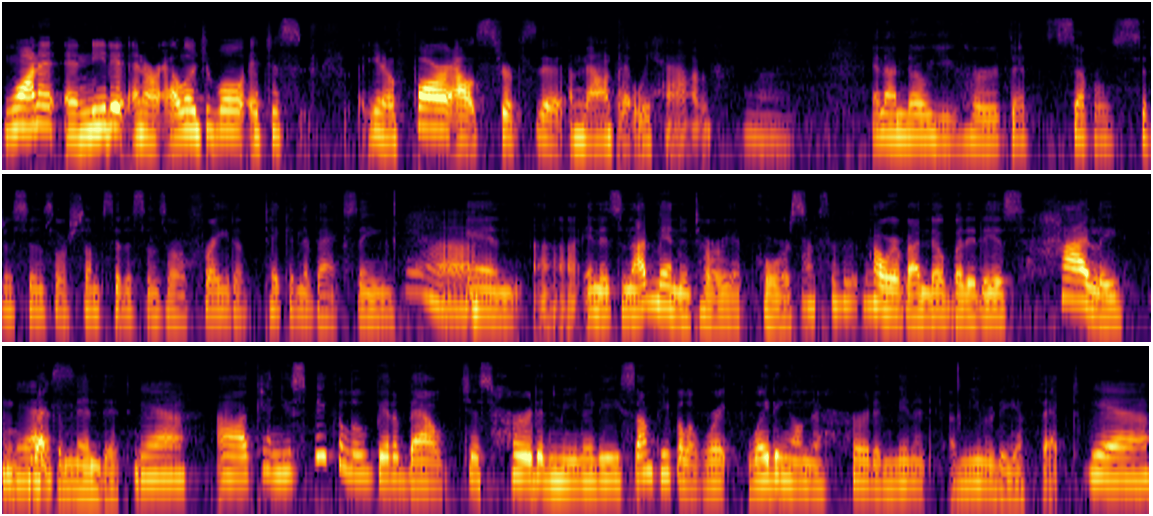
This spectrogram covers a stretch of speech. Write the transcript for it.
want it and need it and are eligible, it just you know far outstrips the amount that we have. Right. And I know you've heard that several citizens or some citizens are afraid of taking the vaccine. Yeah, And, uh, and it's not mandatory, of course. absolutely. However, I know, but it is highly Yes. recommended. Yeah. Uh, can you speak a little bit about just herd immunity? Some people are wait, waiting on the herd immuni- immunity effect. Yeah.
